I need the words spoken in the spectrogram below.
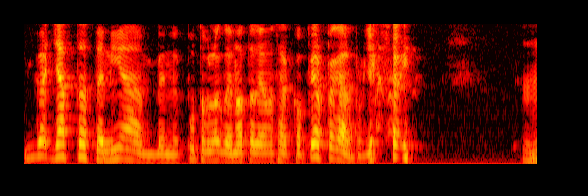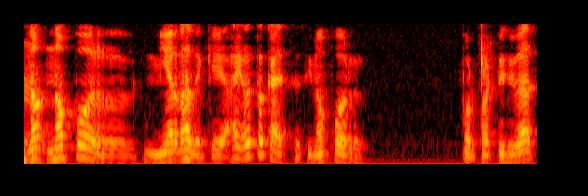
Gallatas tenía en el puto blog de notas de avanzar copiar, pegar, porque ya sabía. No, no por mierda de que, ay, hoy toca este, sino por. Por practicidad,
